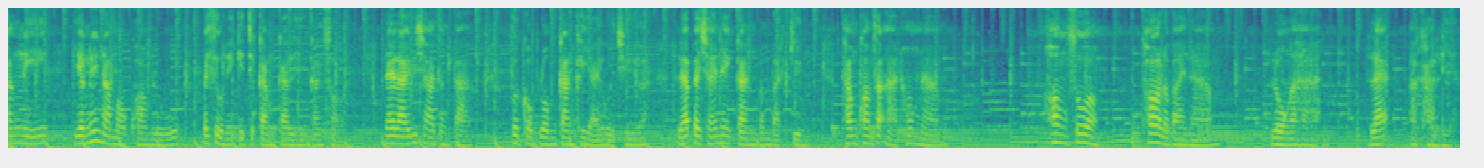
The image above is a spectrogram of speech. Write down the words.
ทั้งนี้ยังได้นำเอาความรู้ไปสู่ในกิจกรรมการเรียนการสอน ในรายวิชาต่างๆ ฝึกอบรมการขยายหัวเชื้อ และไปใช้ในการบำบัดกลิ่นทำความสะอาดห้องน้ำห้องส้วม ท่อระบายน้ำโรงอาหาร และอาคารเรียน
